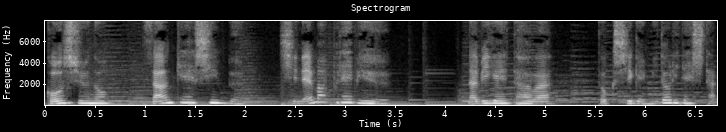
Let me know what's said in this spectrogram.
今週の産経新聞シネマプレビュー。ナビゲーターは徳重みどりでした。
